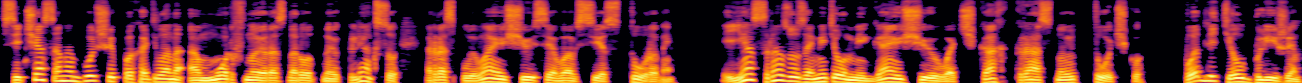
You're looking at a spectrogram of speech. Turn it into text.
Сейчас она больше походила на аморфную разнородную кляксу, расплывающуюся во все стороны. Я сразу заметил мигающую в очках красную точку. Подлетел ближе,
